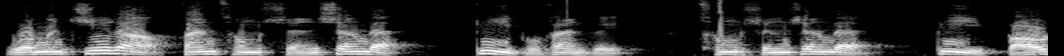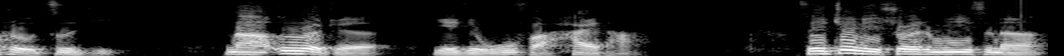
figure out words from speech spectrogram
我们知道，凡从神生的，必不犯罪；从神生的，必保守自己，那恶者也就无法害他。所以这里说什么意思呢？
